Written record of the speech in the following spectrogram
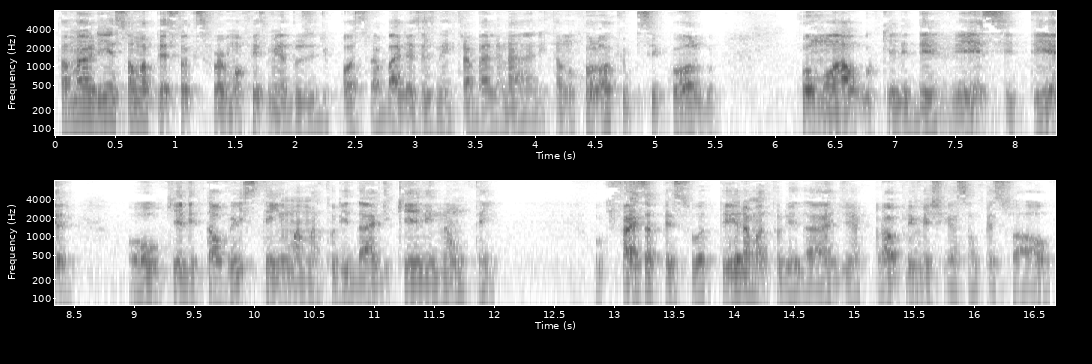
Então, a maioria é só uma pessoa que se formou, fez meia dúzia de pós-trabalho às vezes nem trabalha na área. Então, não coloque o psicólogo como algo que ele devesse ter ou que ele talvez tenha uma maturidade que ele não tem. O que faz a pessoa ter a maturidade é a própria investigação pessoal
